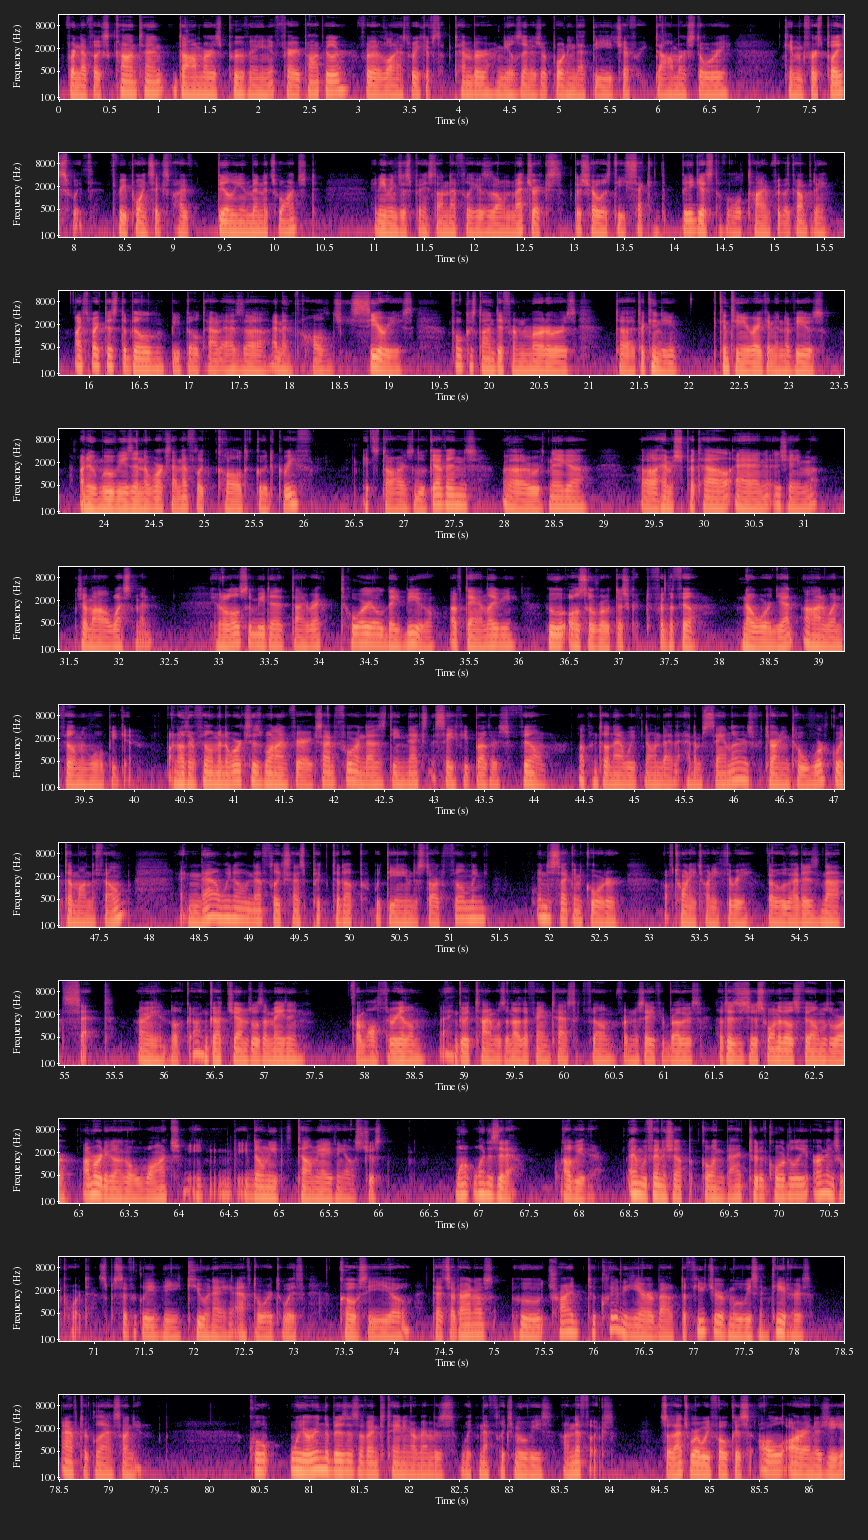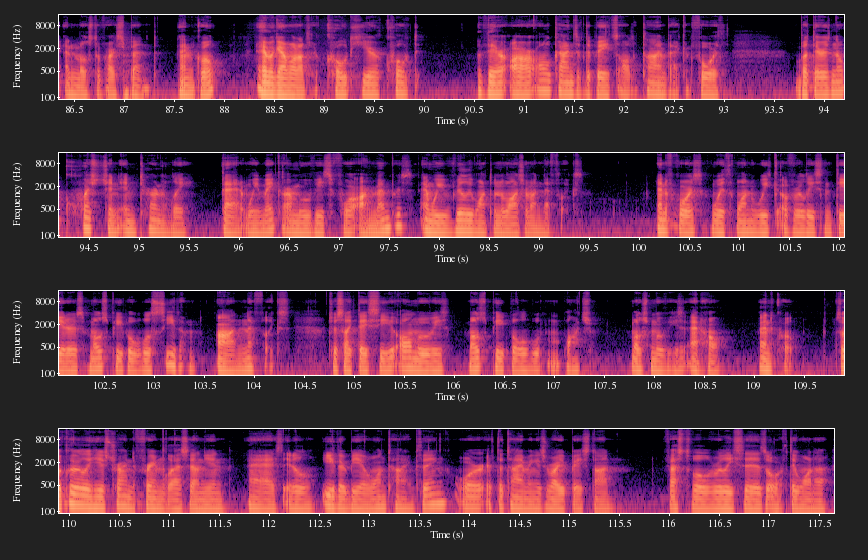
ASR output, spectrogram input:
For Netflix content, Dahmer is proving very popular. For the last week of September, Nielsen is reporting that the Jeffrey Dahmer story came in first place with 3.65 billion minutes watched. And even just based on Netflix's own metrics, the show is the second biggest of all time for the company. I expect this to build, be built out as a, an anthology series focused on different murderers to, to continue to continue raking in the views. A new movie is in the works on Netflix called Good Grief. It stars Luke Evans, uh, Ruth Negga, uh, Patel, and James, Jamal Westman. It will also be the directorial debut of Dan Levy, who also wrote the script for the film. No word yet on when filming will begin. Another film in the works is one I'm very excited for, and that is the next Safdie Brothers film. Up until now, we've known that Adam Sandler is returning to work with them on the film, and now we know Netflix has picked it up with the aim to start filming in the second quarter of 2023, though that is not set. I mean, look, Uncut Gems was amazing from all three of them, and Good Time was another fantastic film from the Safdie Brothers. So this is just one of those films where I'm already gonna go watch. You, you don't need to tell me anything else. Just when, when is it out? I'll be there. And we finish up going back to the quarterly earnings report, specifically the Q&A afterwards with co-CEO Ted Sarandos, who tried to clear the air about the future of movies in theaters after Glass Onion. Quote, we are in the business of entertaining our members with Netflix movies on Netflix. So that's where we focus all our energy and most of our spend. End quote. And we got one other quote here. Quote, there are all kinds of debates all the time back and forth, but there is no question internally that we make our movies for our members and we really want them to watch them on Netflix. And of course, with one week of release in theaters, most people will see them on Netflix. Just like they see all movies, most people will watch most movies at home. End quote. So clearly he is trying to frame Glass Onion as it'll either be a one-time thing or if the timing is right based on festival releases or if they want to,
